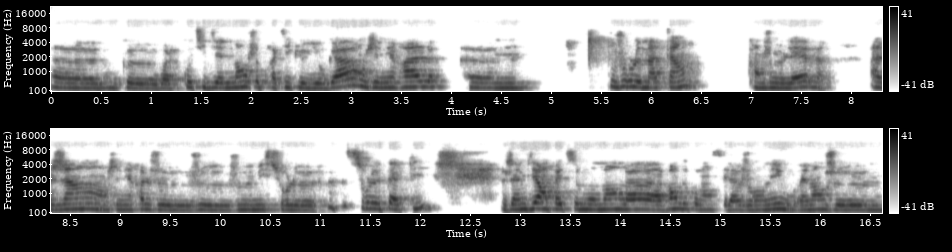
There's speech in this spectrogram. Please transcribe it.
Euh, donc euh, voilà, quotidiennement, je pratique le yoga. En général, euh, toujours le matin, quand je me lève, à jeun, en général, je, je, je me mets sur le sur le tapis. J'aime bien en fait ce moment-là avant de commencer la journée où vraiment je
